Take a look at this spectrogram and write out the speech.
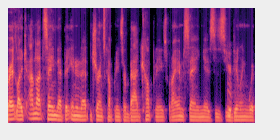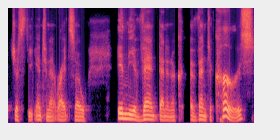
right? Like i'm not saying that the internet insurance companies are bad companies. What i am saying is is you're mm-hmm. dealing with just the internet right? So in the event that an event occurs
